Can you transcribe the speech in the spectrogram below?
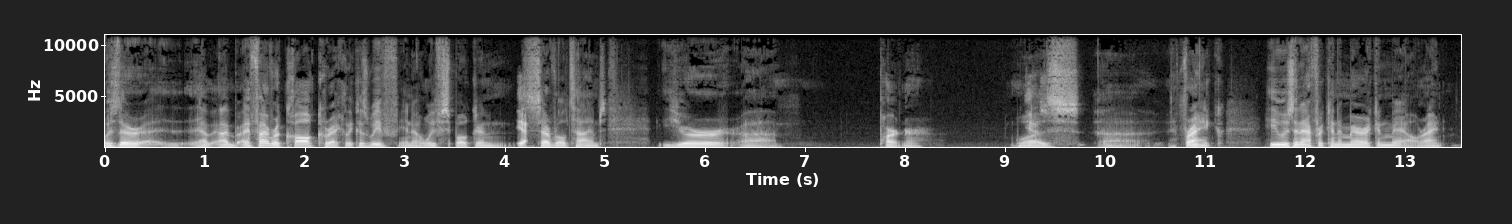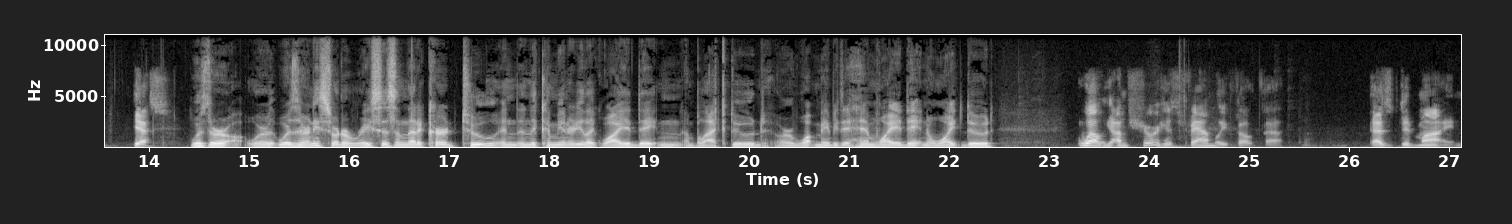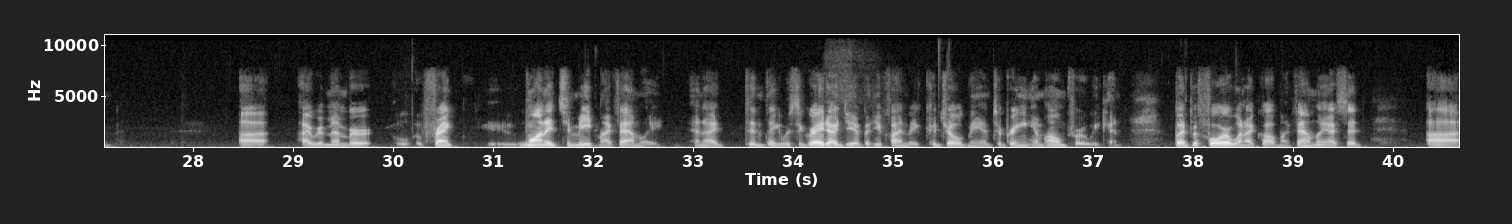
was there, uh, if I recall correctly, because we've you know we've spoken yeah. several times, your uh, partner was yes. uh, Frank. He was an African American male, right? Yes. Was there were, was there any sort of racism that occurred too in, in the community? Like why you dating a black dude, or what maybe to him why you dating a white dude? Well, I'm sure his family felt that, as did mine. Uh, I remember Frank wanted to meet my family, and I didn't think it was a great idea, but he finally cajoled me into bringing him home for a weekend. But before, when I called my family, I said, uh,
